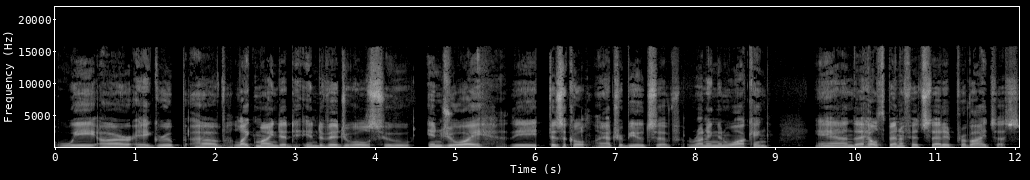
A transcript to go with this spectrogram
We are a group of like minded individuals who enjoy the physical attributes of running and walking and the health benefits that it provides us.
